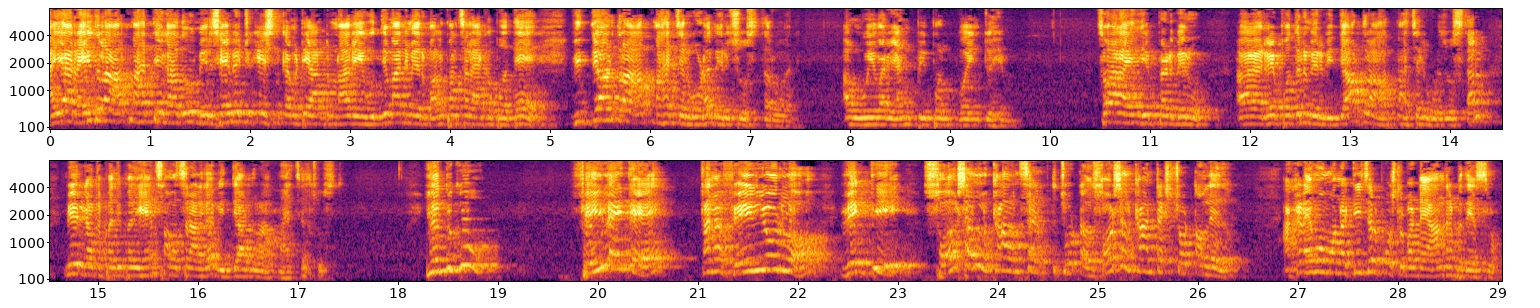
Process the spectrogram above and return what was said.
అయ్యా రైతుల ఆత్మహత్య కాదు మీరు సేవ్ ఎడ్యుకేషన్ కమిటీ అంటున్నారు ఈ ఉద్యమాన్ని మీరు బలపరచలేకపోతే విద్యార్థుల ఆత్మహత్యలు కూడా మీరు చూస్తారు అని. We are young people going to him so ఆయన చెప్పాడు మీరు? రేపొద్దున మీరు విద్యార్థుల ఆత్మహత్యలు కూడా చూస్తారు. మీరు గత పది పదిహేను సంవత్సరాలుగా విద్యార్థుల ఆత్మహత్యలు చూస్తారు. ఎందుకు? ఫెయిల్ అయితే తన ఫెయిల్యూర్లో వ్యక్తి సోషల్ కాన్సెప్ట్ చూడటం సోషల్ కాంటెక్స్ట్ చూడటం లేదు. అక్కడేమో మొన్న టీచర్ పోస్టులు పడ్డాయి ఆంధ్రప్రదేశ్లో.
